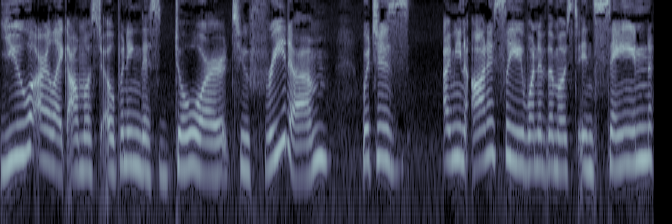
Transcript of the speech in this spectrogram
you are like almost opening this door to freedom, which is, I mean, honestly, one of the most insane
